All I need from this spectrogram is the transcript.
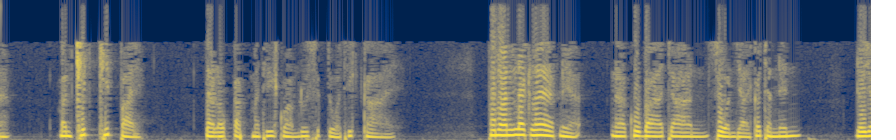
นะ มันคิดคิดไป แต่เรากลับมาที่ความรู้สึกตัวที่กาย เพราะนั้นแรกๆเนี่ยนะครูบาอาจารย์ส่วนใหญ่ก็จะเน้น โดยเฉ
